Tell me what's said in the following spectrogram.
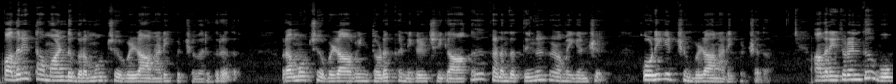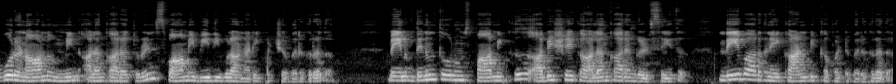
பதினெட்டாம் ஆண்டு பிரம்மோற்சவ விழா நடைபெற்று வருகிறது. பிரம்மோற்சவ விழாவின் தொடக்க நிகழ்ச்சியாக கடந்த திங்கட்கிழமையன்று கொடியேற்றும் விழா நடைபெற்றது. அதனைத் தொடர்ந்து ஒவ்வொரு நாளும் மின் அலங்காரத்துடன் சுவாமி வீதி உலா நடைபெற்று வருகிறது. மேலும் தினம்தோறும் சுவாமிக்கு அபிஷேக அலங்காரங்கள் செய்து தீபாரதனை காண்பிக்கப்பட்டு வருகிறது.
